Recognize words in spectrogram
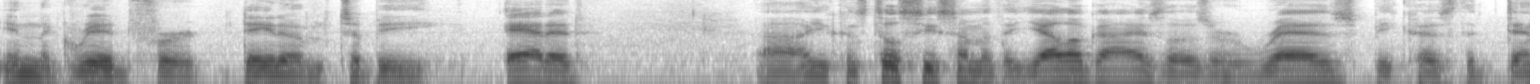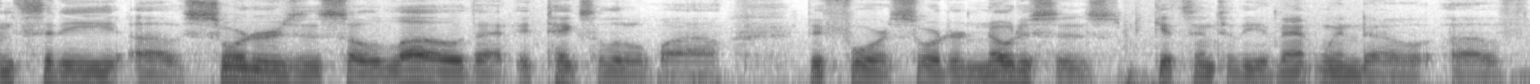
in the grid for datum to be added. Uh, you can still see some of the yellow guys. Those are res because the density of sorters is so low that it takes a little while before a sorter notices, gets into the event window of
